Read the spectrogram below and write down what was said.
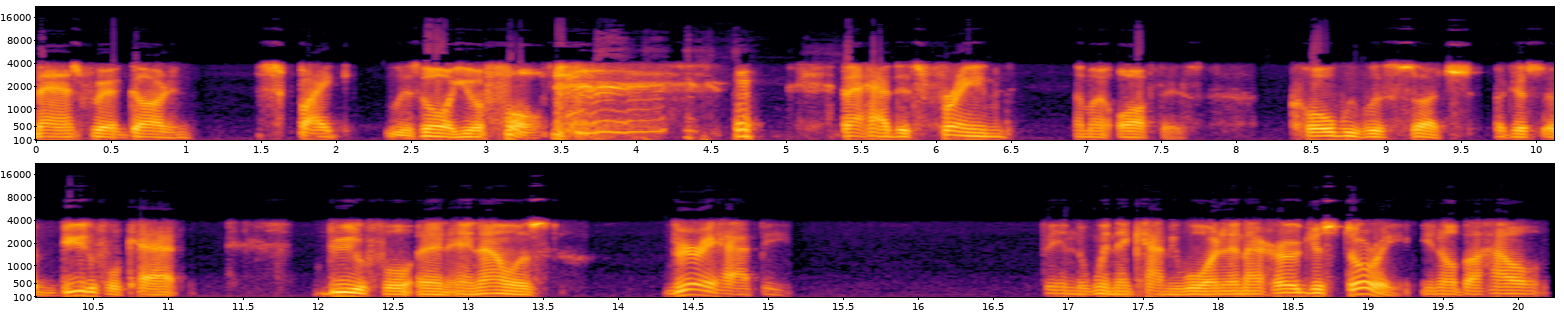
Madison Square Garden, Spike. It was all your fault. and I had this framed in my office. Kobe was such a, just a beautiful cat, beautiful, and and I was very happy for him to win that Academy Award. And I heard your story, you know, about how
